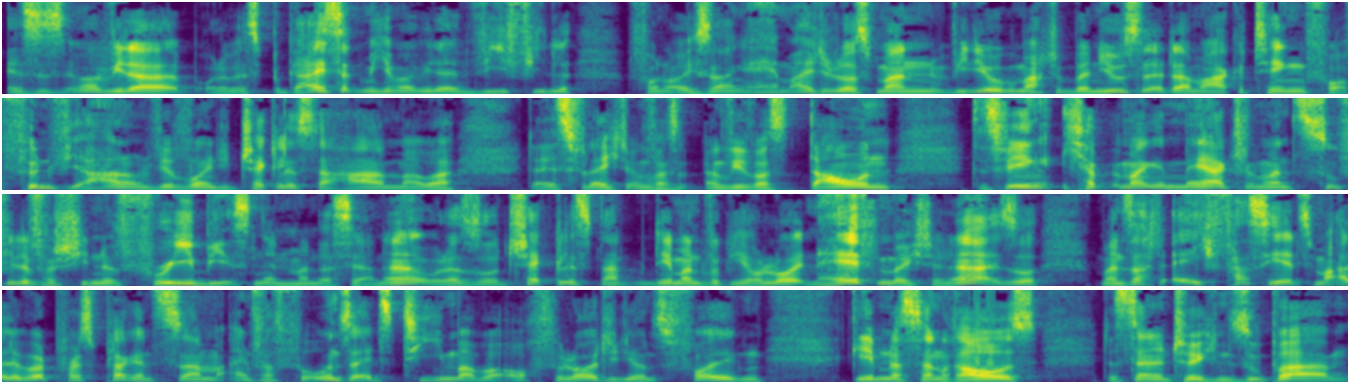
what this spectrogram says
es ist immer wieder, oder es begeistert mich immer wieder, wie viele von euch sagen, hey Malte, du hast mal ein Video gemacht über Newsletter-Marketing vor fünf Jahren und wir wollen die Checkliste haben, aber da ist vielleicht irgendwas, irgendwie was down. Deswegen, ich habe immer gemerkt, wenn man zu viele verschiedene Freebies, nennt man das ja, ne? Oder so Checklisten hat, mit denen man wirklich auch Leuten helfen möchte, ne? Also man sagt, ey, ich fasse jetzt mal alle WordPress-Plugins zusammen, einfach für uns als Team, aber auch für Leute, die uns folgen, geben das dann raus. Das ist dann natürlich ein super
